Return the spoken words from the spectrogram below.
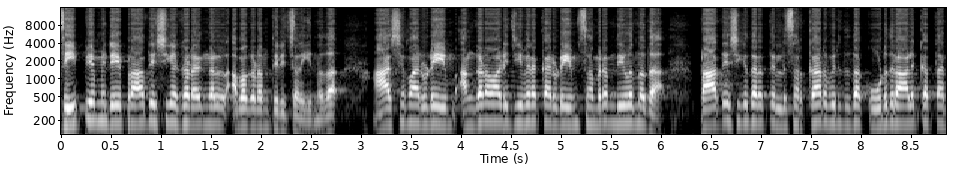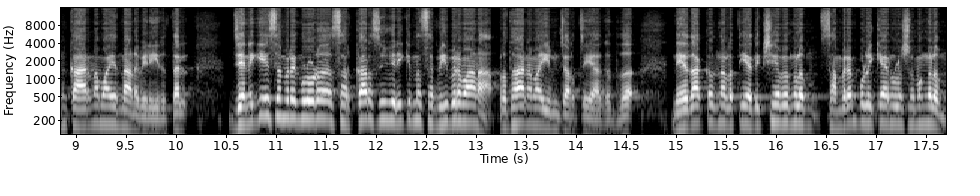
സി പി എമ്മിന്റെ പ്രാദേശിക ഘടകങ്ങൾ അപകടം തിരിച്ചറിയുന്നത്. ആശമാരുടെയും അങ്കണവാടി ജീവനക്കാരുടെയും സമരം നീളുന്നത് പ്രാദേശിക തലത്തിൽ സർക്കാർ വിരുദ്ധത കൂടുതൽ ആളിക്കത്താൻ കാരണമായെന്നാണ് വിലയിരുത്തൽ. ജനകീയ സമരങ്ങളോട് സർക്കാർ സ്വീകരിക്കുന്ന സമീപനമാണ് പ്രധാനമായും ചർച്ചയാകുന്നത്. നേതാക്കൾ നടത്തിയ അധിക്ഷേപങ്ങളും സമരം പൊളിക്കാനുള്ള ശ്രമങ്ങളും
